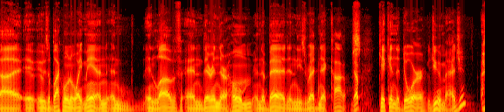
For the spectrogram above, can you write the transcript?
Uh, it, it was a black woman and a white man, and in love, and they're in their home in their bed, and these redneck cops Yep. kick in the door. Could you imagine? You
